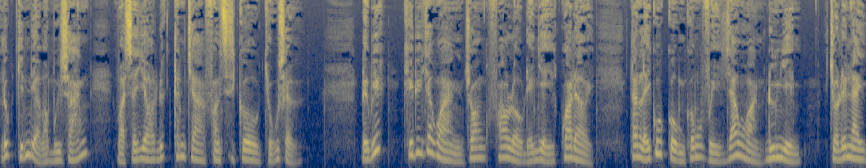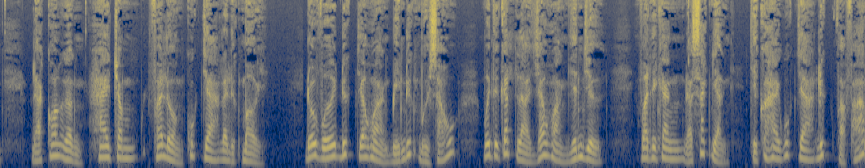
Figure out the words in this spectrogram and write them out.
lúc 9 giờ 30 sáng và sẽ do Đức Thánh Cha Francisco chủ sự. Được biết, khi Đức Giáo hoàng John Paul đệ nhị qua đời, tang lễ cuối cùng của một vị giáo hoàng đương nhiệm cho đến nay đã có gần 200 phái đoàn quốc gia đã được mời. Đối với Đức Giáo hoàng Biển Đức 16, với tư cách là giáo hoàng danh dự, Vatican đã xác nhận chỉ có hai quốc gia Đức và Pháp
